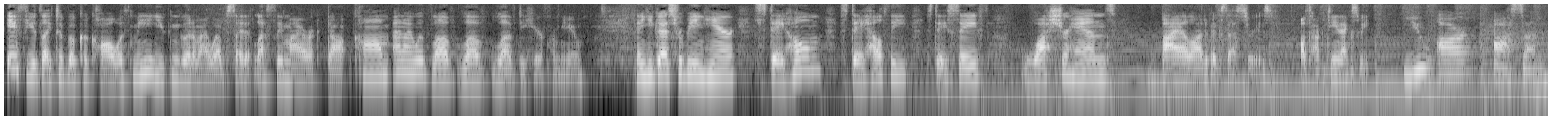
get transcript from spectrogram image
If you'd like to book a call with me, you can go to my website at lesliemyrick.com, and I would love, love, love to hear from you. Thank you guys for being here. Stay home, stay healthy, stay safe, wash your hands, buy a lot of accessories. I'll talk to you next week. You are awesome.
